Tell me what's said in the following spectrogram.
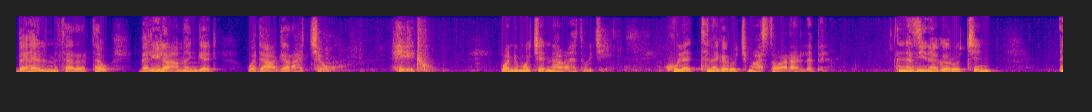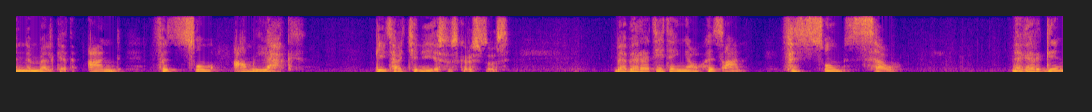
በህልም ተረድተው በሌላ መንገድ ወደ አገራቸው ሄዱ። ወንድሞቼና እህቶቼ ሁለት ነገሮች ማስተዋል አለብን። እነዚህ ነገሮችን እንመልከት። አንድ ፍጹም አምላክ ጌታችን ኢየሱስ ክርስቶስ በበረት የተኛው ህፃን ፍጹም ሰው ነገር ግን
